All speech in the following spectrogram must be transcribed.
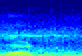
যাক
